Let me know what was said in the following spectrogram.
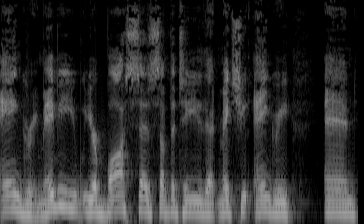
angry. Maybe your boss says something to you that makes you angry and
